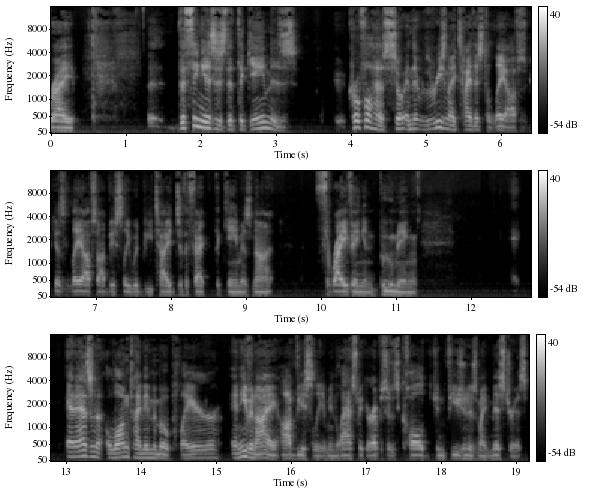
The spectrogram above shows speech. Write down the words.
Right. Uh, the thing is, is that the game is Crowfall has so, and the, the, reason I tie this to layoffs is because layoffs obviously would be tied to the fact the game is not thriving and booming. And as an, a longtime MMO player, and even I, obviously, I mean, last week our episode is called "Confusion is My Mistress."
